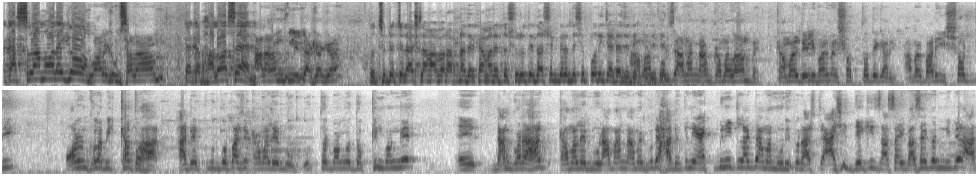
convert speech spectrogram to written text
কাকা আসসালামু আলাইকুম। ওয়ালাইকুম সালাম। কাকা ভালো আছেন? আলহামদুলিল্লাহ কাকা। তো ছুটে চলে আসলাম আবার আপনাদের খামারে। তো শুরুতে দর্শকদের উদ্দেশ্যে পরিচয়টা যদি একটু আমার পরিচয় আমার নাম কামাল আহমেদ। কামাল ডেলি ফার্মের আমার বাড়ি ঈশ্বরদী অরণখোলা বিখ্যাত হাট। হাটের পূর্ব পাশে কামালের মোড়। উত্তরবঙ্গ দক্ষিণবঙ্গে নাম করা হাট কামালের মোড়। আমার নামের পরে হাটে তিনি এক মিনিট লাগবে আমার মুড়ির পরে আসতে। আসি দেখি যাচাই বাছাই করে নিবে আর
